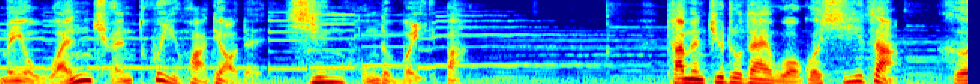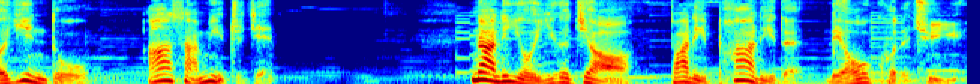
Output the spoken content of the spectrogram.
没有完全退化掉的猩红的尾巴。他们居住在我国西藏。和印度阿萨密之间，那里有一个叫巴里帕里的辽阔的区域。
